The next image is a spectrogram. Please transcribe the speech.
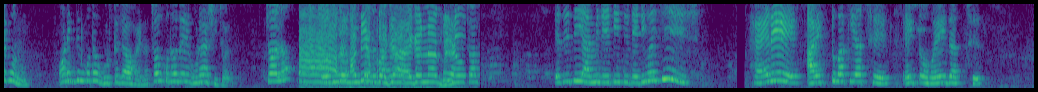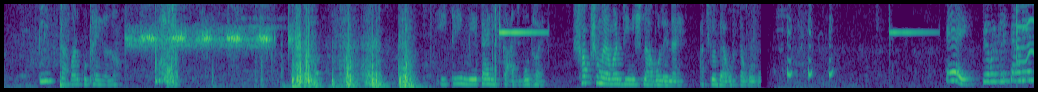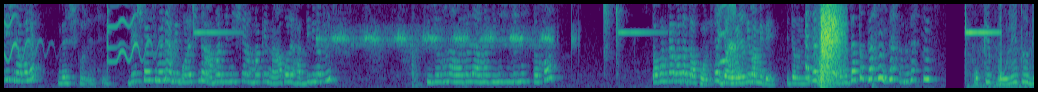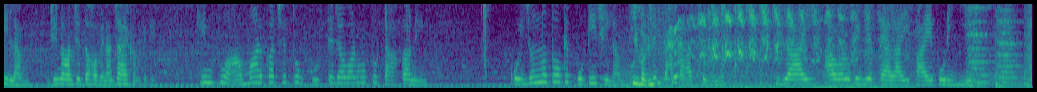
এ বনু অনেকদিন কোথাও ঘুরতে যাওয়া হয় না। চল কোথাও থেকে ঘুরে আসি চল। চলো। চল। এ দিদি আমি রেডি তুই রেডি হয়েছিস? হ্যাঁ রে আর একটু বাকি আছে। এই তো হয়েই যাচ্ছে। ক্লিপটা আবার কোথায় গেল? এটাই মেয়েটারই কাজ বোধ হয় সব সময় আমার জিনিস না বলে নেয়। আজকে ব্যবস্থা করব। তুই আমার ক্লিপ কেন নিয়েছিস না বলে? বেশ করেছি। বেশ করেছি মানে আমি বলেছি না আমার জিনিসে আমাকে না বলে হাত দিবি না তুই? তুই যখন আমার বলে আমার জিনিসগুলো নিস তখন? তখনকার কথা তখন। আমি দে। এই যা, যা, যা, যা যা, যা, যা। ওকে বলে তো দিলাম যে না যেতে হবে না যা এখান থেকে। কিন্তু আমার কাছে তো ঘুরতে যাওয়ার মতো টাকা নেই। ওই জন্য তো ওকে পটিয়েছিলাম। টাকা আছে বলে। যাই আবার ওকে গিয়ে তেলাই পায়ে পড়ি গিয়ে।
